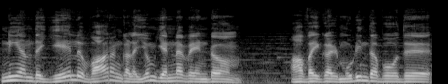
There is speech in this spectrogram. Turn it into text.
நீ அந்த ஏழு வாரங்களையும் எண்ண வேண்டும். அவைகள் முடிந்தபோது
